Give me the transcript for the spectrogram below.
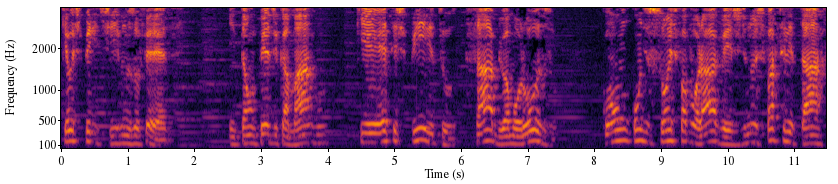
que o Espiritismo nos oferece. Então, Pedro de Camargo, que esse espírito sábio, amoroso, com condições favoráveis de nos facilitar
